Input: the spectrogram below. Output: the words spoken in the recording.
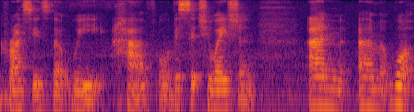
crisis that we have or this situation and um, what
